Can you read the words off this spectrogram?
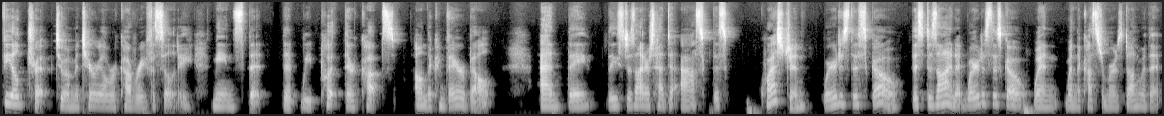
field trip to a material recovery facility means that that we put their cups on the conveyor belt and they these designers had to ask this question where does this go this design where does this go when when the customer is done with it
